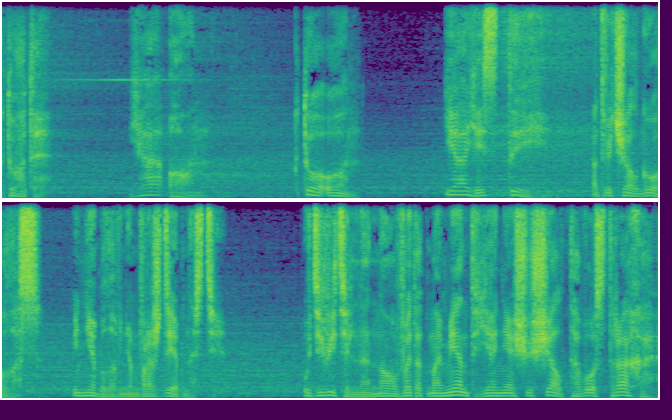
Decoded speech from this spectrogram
«Кто ты?» «Я он». «Кто он?» «Я есть ты», – отвечал голос, и не было в нем враждебности. Удивительно, но в этот момент я не ощущал того страха,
